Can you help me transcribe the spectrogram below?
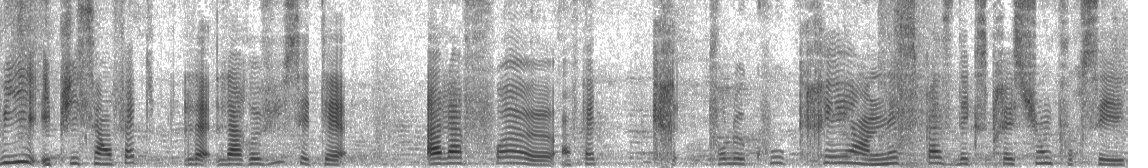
Oui, et puis c'est en fait, la revue c'était à la fois, euh, en fait, pour le coup, créer un espace d'expression pour ces...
